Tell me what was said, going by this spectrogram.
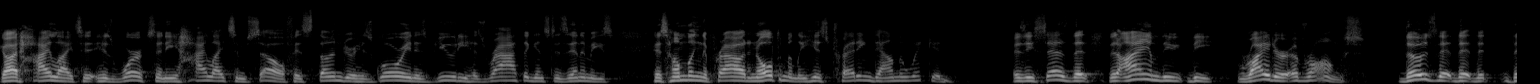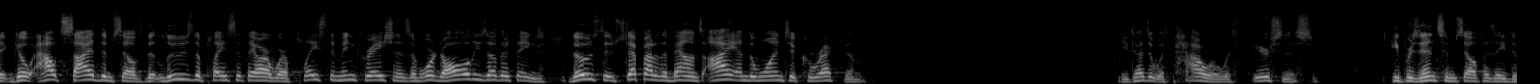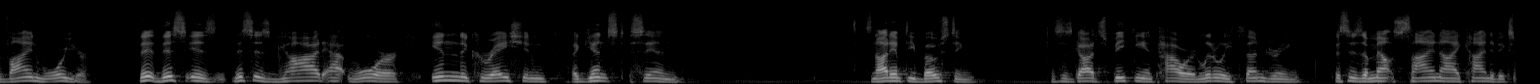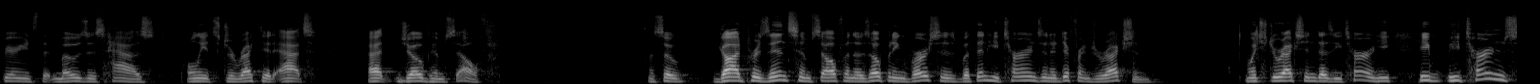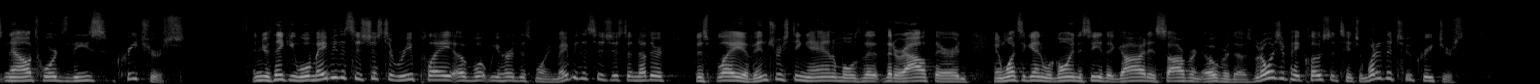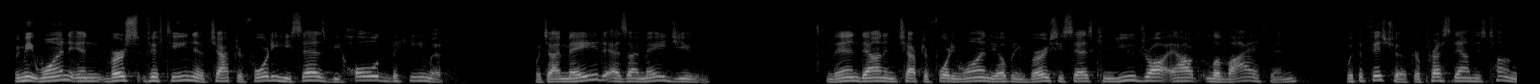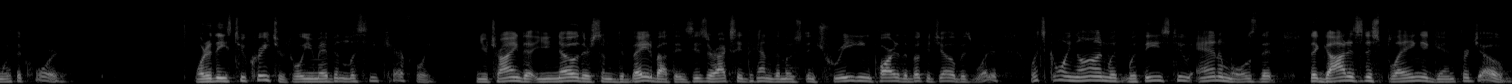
God highlights his works and he highlights himself, his thunder, his glory, and his beauty, his wrath against his enemies, his humbling the proud, and ultimately his treading down the wicked. As he says that, that I am the, the righter of wrongs. Those that, that, that, that go outside themselves, that lose the place that they are, where I've placed them in creation, as I've ordered all these other things, those that step out of the bounds, I am the one to correct them. He does it with power, with fierceness. He presents himself as a divine warrior. This is, this is God at war in the creation against sin. It's not empty boasting. This is God speaking in power, literally thundering. This is a Mount Sinai kind of experience that Moses has, only it's directed at, at Job himself. And so God presents himself in those opening verses, but then he turns in a different direction. Which direction does he turn? He, he, he turns now towards these creatures. And you're thinking, well, maybe this is just a replay of what we heard this morning. Maybe this is just another display of interesting animals that, that are out there. And, and once again, we're going to see that God is sovereign over those. But I want you to pay close attention. What are the two creatures? We meet one in verse 15 of chapter 40. He says, Behold, behemoth, which I made as I made you. And then down in chapter 41, the opening verse, he says, Can you draw out Leviathan with a fishhook or press down his tongue with a cord? What are these two creatures? Well, you may have been listening carefully. And you're trying to, you know, there's some debate about these. These are actually the kind of the most intriguing part of the book of Job is what are, what's going on with, with these two animals that, that God is displaying again for Job.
